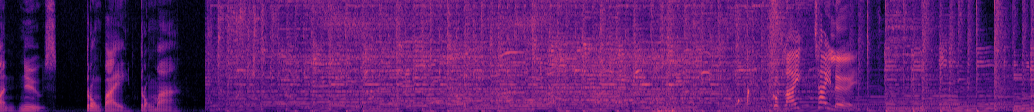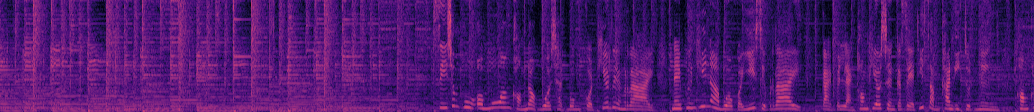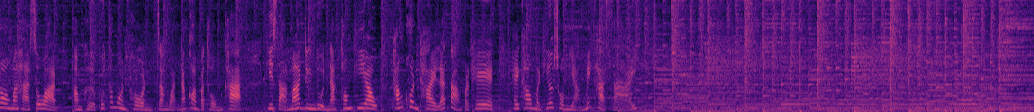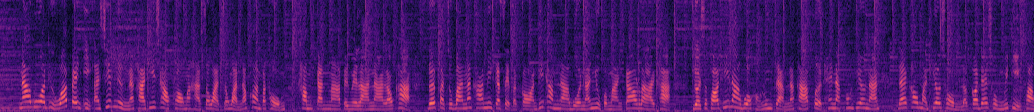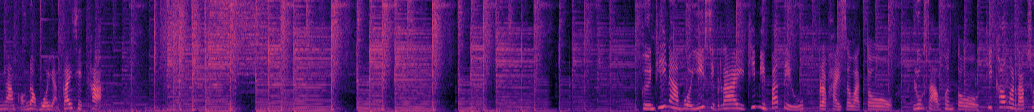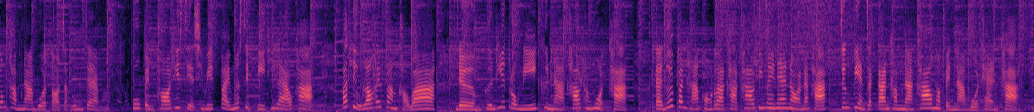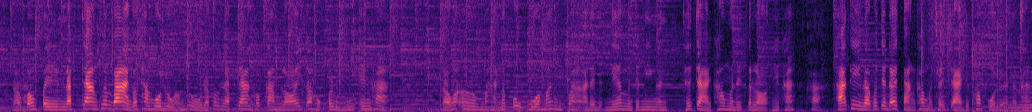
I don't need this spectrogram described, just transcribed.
one news ตรงไปตรงมา กดไลค์ใช่เลย สีชมพูอมม่วงของดอกบัวฉัดบงกฎที่เรียงราย ในพื้นที่นาบัวกว่า 20 ไร่ กลายเป็นแหล่งท่องเที่ยวเชิงเกษตรที่สำคัญอีกจุดหนึ่ง ของคลองมหาสวัสดิ์อำเภอพุทธมณฑลจังหวัดนครปฐมค่ะ ที่สามารถดึงดูดนักท่องเที่ยว ทั้งคนไทยและต่างประเทศ ให้เข้ามาเที่ยวชมอย่างไม่ขาดสาย นาบัวถือว่าเป็นอีกอาชีพหนึ่งนะคะ ที่ชาวคลองมหาสวัสดิ์จังหวัดนครปฐมทำกันมาเป็นเวลานานแล้วค่ะ โดยปัจจุบันนะคะมีเกษตรกรที่ทำนาบัวนั้นอยู่ประมาณ 9 รายค่ะ โดยเฉพาะที่นาบัวของลุงแจ่มนะคะ เปิดให้นักท่องเที่ยวนั้น ได้เข้ามาเที่ยวชม แล้วก็ได้ชมวิถีความงามของดอกบัวอย่างใกล้ชิดค่ะพื้นที่นาบัว 20 ไร่ที่มีป้าติ๋ว ประภัยสวัสดโต ลูกสาวคนโตที่เข้ามารับช่วงทำนาบัวต่อจากลุงแจ่มผู้เป็นพ่อที่เสียชีวิตไปเมื่อ 10 ปีที่แล้วค่ะป้าติ๋วเล่าให้ฟังค่ะว่า เดิมพื้นที่ตรงนี้คือนาข้าวทั้งหมดค่ะ แต่ด้วยปัญหาของราคาข้าวที่ไม่แน่นอนนะคะ จึงเปลี่ยนจากการทำนาข้าวมาเป็นนาบัวแทนค่ะ เราก็ไปรับจ้างเพื่อนบ้านก็ทำบัวหลวงอยู่ แล้วก็รับจ้างก็กำร้อยก็หกกระหลึงเองค่ะ เราก็เออมาหันมาปลูกบัวมั่งดีกว่าอะไรแบบเนี้ยมันจะมีเงินใช้จ่ายเข้ามาเลยตลอดไงคะค่ะพระที่เราก็จะได้ตังค์เข้ามาใช้จ่ายในครอบครัวเรือนนะคะ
